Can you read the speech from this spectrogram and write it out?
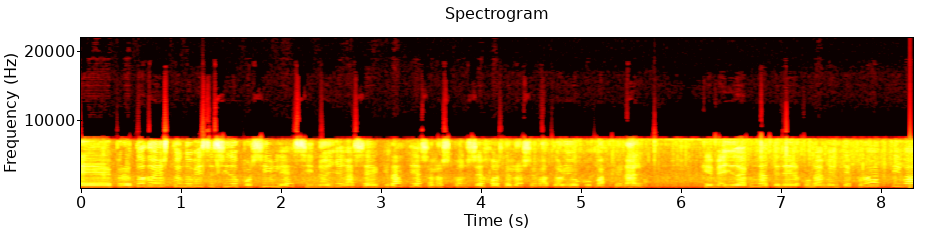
Eh, pero todo esto no hubiese sido posible si no llegase gracias a los consejos del Observatorio Ocupacional, que me ayudaron a tener una mente proactiva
